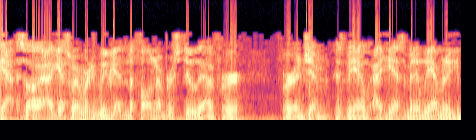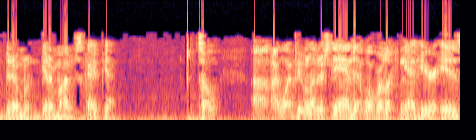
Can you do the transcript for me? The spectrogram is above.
yeah, so I guess we're, we're we've gotten the phone numbers too uh, for for Jim because we have, he hasn't been we haven't been able to get him on Skype yet. So uh, I want people to understand that what we're looking at here is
